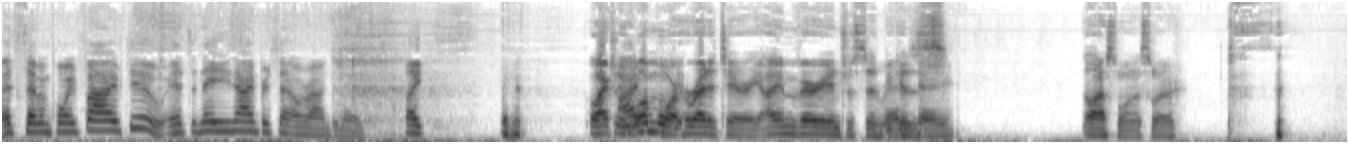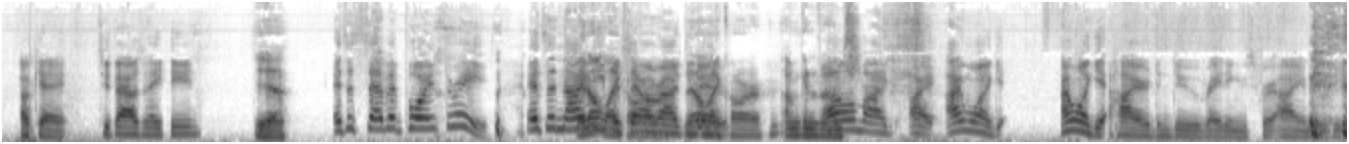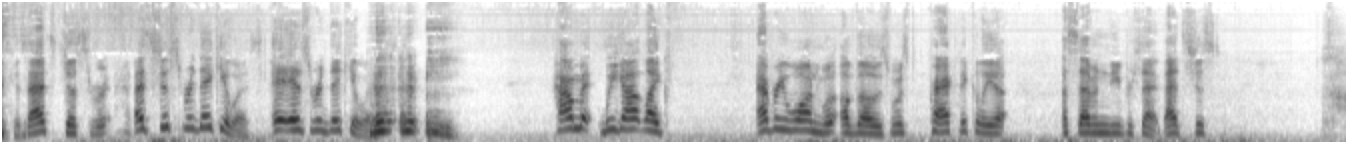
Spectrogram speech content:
that's seven point five too. It's an eighty nine percent on Rotten Tomatoes. Like Well, actually, I'm- one more. okay. Hereditary. I am very interested because the last one. I swear. Okay, 2018. Yeah. It's a 7.3. It's a 90% They don't like on. Rotten They don't like Tomatoes. horror. I'm convinced. Oh my! All right, I want to get, I want to get hired and do ratings for IMDb because that's just ri- that's just ridiculous. It is ridiculous. How many? We got like every one of those was practically a seventy percent. That's just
